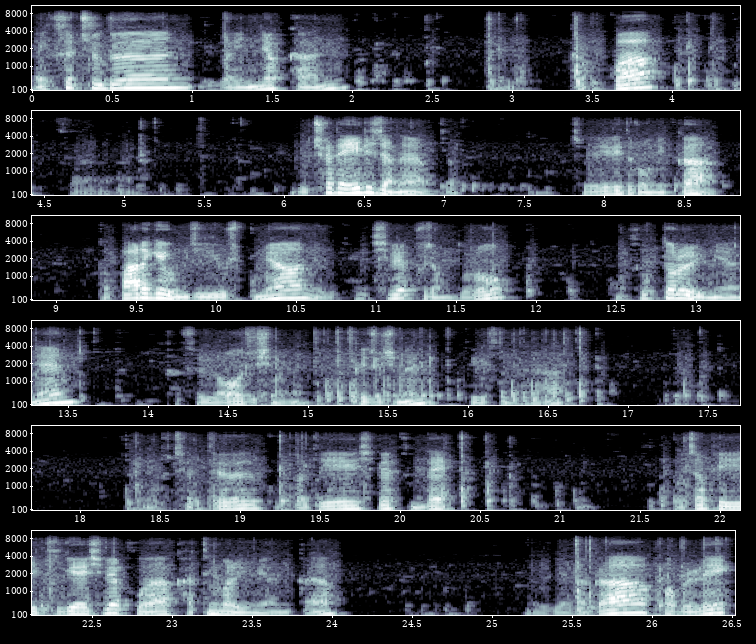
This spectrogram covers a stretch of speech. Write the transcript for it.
x축은 우리가 입력한 값과 최대 1이잖아요. 최대 1이 들어오니까 더 빠르게 움직이고 싶으면 이렇게 10f 정도로 속도를 의미하는 값을 넣어주시면 해주시면 되겠습니다. z 곱하기 10f인데 어차피 두 개의 10f가 같은 걸 의미하니까요. 여기에다가 public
